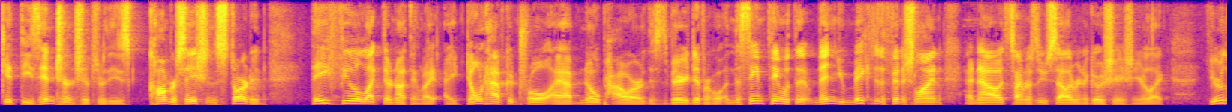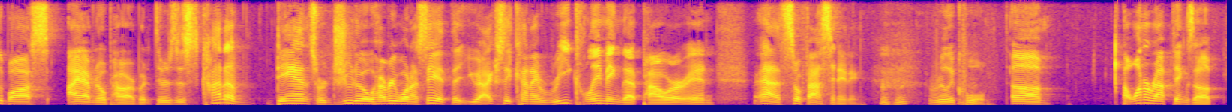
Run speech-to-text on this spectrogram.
get these internships or these conversations started. They feel like they're nothing, right? I don't have control. I have no power. This is very difficult. And the same thing with the then you make it to the finish line, and now it's time to do salary negotiation. You're like, you're the boss. I have no power. But there's this kind of dance or judo, however you want to say it, that you actually kind of reclaiming that power. And ah, it's so fascinating. Really cool. Um, I want to wrap things up.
